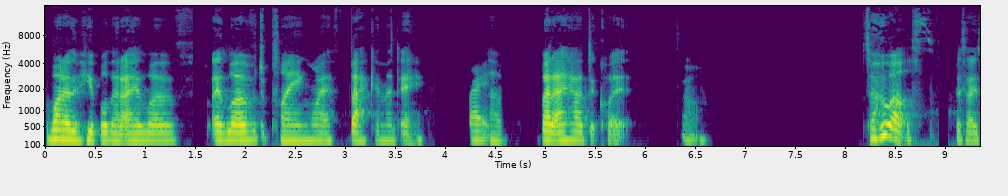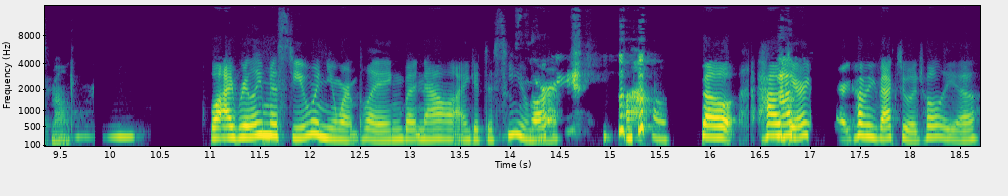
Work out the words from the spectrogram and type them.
one of the people that I love. I loved playing with back in the day, right. Um, but I had to quit. So, so who else besides Maldor? Well, I really missed you when you weren't playing, but now I get to see you more. Sorry, So how dare you start coming back to Aetolia?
